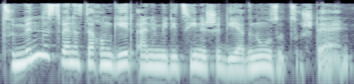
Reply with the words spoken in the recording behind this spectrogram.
Zumindest wenn es darum geht, eine medizinische Diagnose zu stellen.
